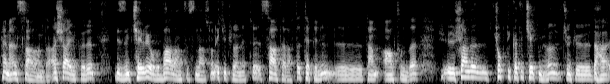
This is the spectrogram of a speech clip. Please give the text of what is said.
hemen sağında. Aşağı yukarı bizim çevre yolu bağlantısından sonra 2 kilometre sağ tarafta tepenin e, tam altında. E, Şu anda çok dikkati çekmiyor. Çünkü daha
